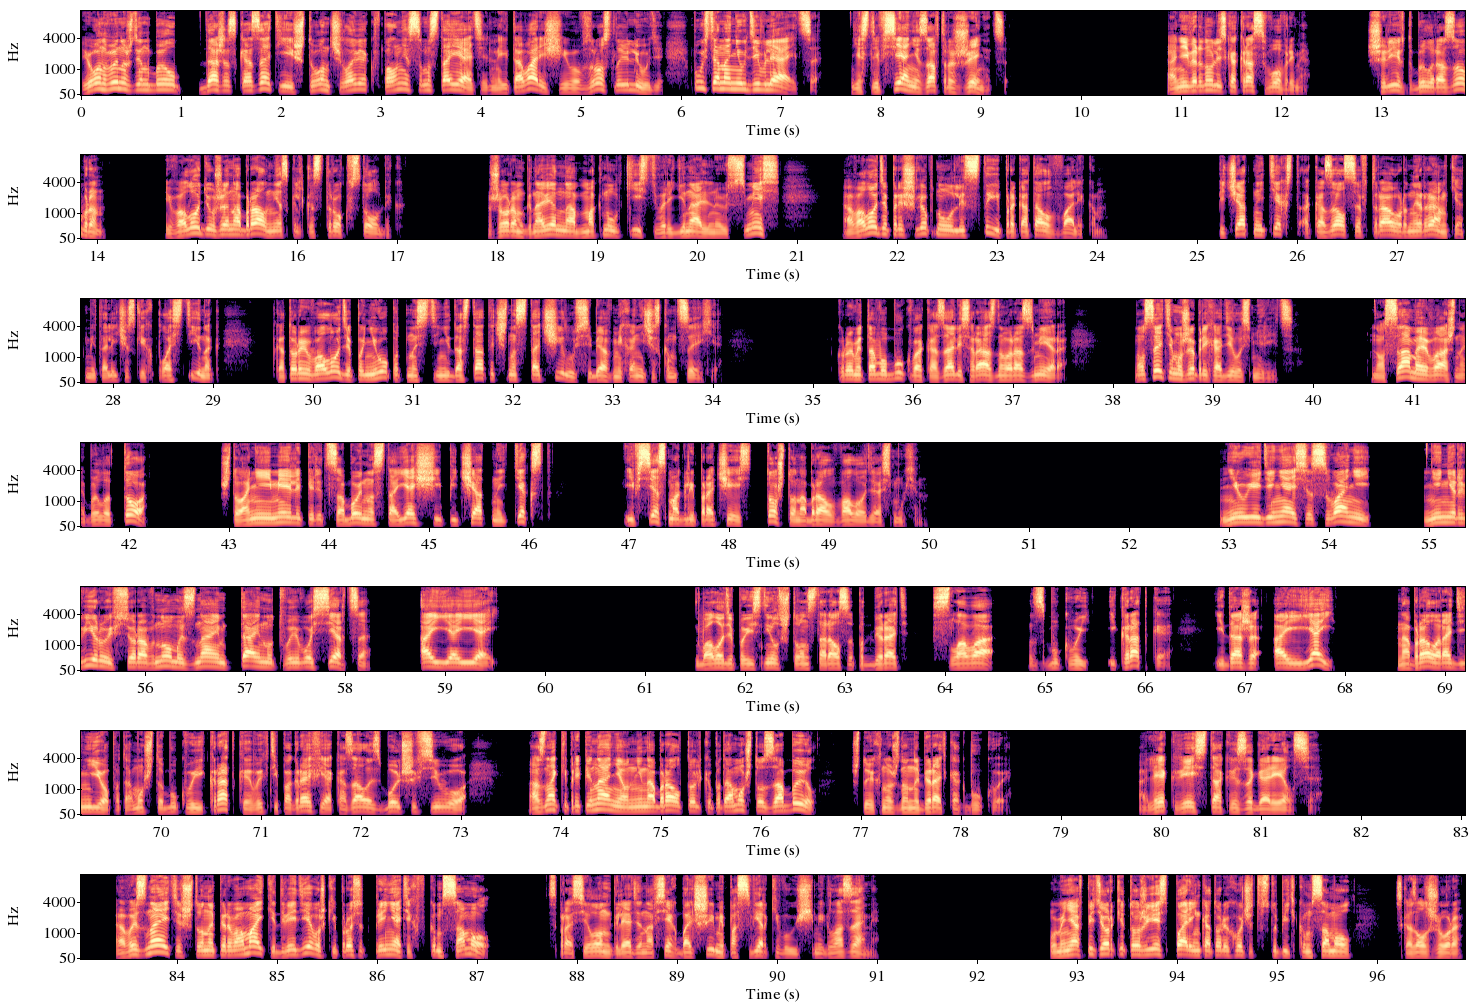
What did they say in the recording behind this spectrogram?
и он вынужден был даже сказать ей, что он человек вполне самостоятельный, и товарищи его взрослые люди. Пусть она не удивляется если все они завтра женятся. Они вернулись как раз вовремя. Шрифт был разобран, и Володя уже набрал несколько строк в столбик. Жора мгновенно обмакнул кисть в оригинальную смесь, а Володя пришлепнул листы и прокатал валиком. Печатный текст оказался в траурной рамке от металлических пластинок, которые Володя по неопытности недостаточно сточил у себя в механическом цехе. Кроме того, буквы оказались разного размера, но с этим уже приходилось мириться. Но самое важное было то, что они имели перед собой настоящий печатный текст, и все смогли прочесть то, что набрал Володя Осьмухин. «Не уединяйся с Ваней, не нервируй, все равно мы знаем тайну твоего сердца. Ай-яй-яй!» Володя пояснил, что он старался подбирать слова с буквой «и» краткая, и даже «ай-яй» набрал ради нее, потому что буква «и» краткая в их типографии оказалась больше всего, а знаки препинания он не набрал только потому, что забыл, что их нужно набирать как буквы. Олег весь так и загорелся. «А вы знаете, что на Первомайке две девушки просят принять их в комсомол?» — спросил он, глядя на всех большими посверкивающими глазами. «У меня в пятерке тоже есть парень, который хочет вступить в комсомол», — сказал Жора.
